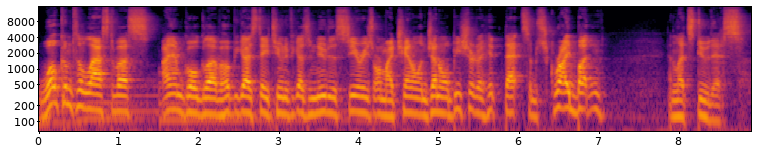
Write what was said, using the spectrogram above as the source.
welcome to The Last of Us. I am Gold Glove. I hope you guys stay tuned. If you guys are new to the series or my channel in general, be sure to hit that subscribe button, and let's do this.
